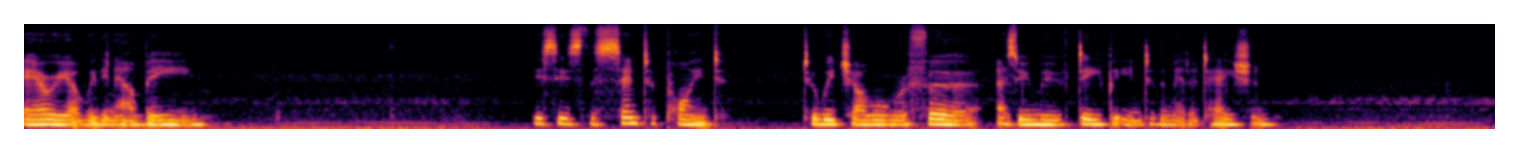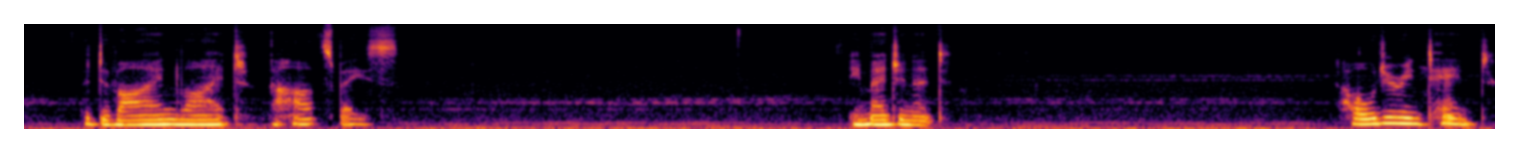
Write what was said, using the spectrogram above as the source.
area within our being. This is the center point to which I will refer as we move deeper into the meditation. The divine light, the heart space. Imagine it. Hold your intent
